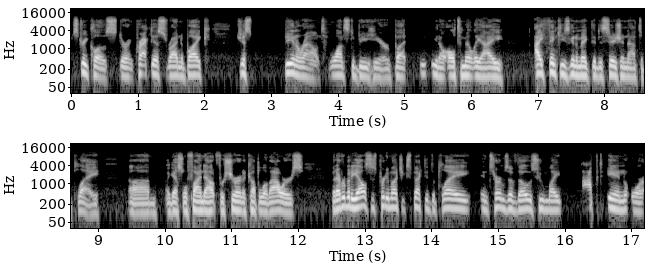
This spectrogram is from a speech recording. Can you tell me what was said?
street clothes during practice, riding a bike, just being around, wants to be here. But you know, ultimately, I I think he's going to make the decision not to play. Um, I guess we'll find out for sure in a couple of hours. But everybody else is pretty much expected to play in terms of those who might opt in or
